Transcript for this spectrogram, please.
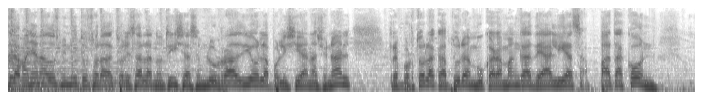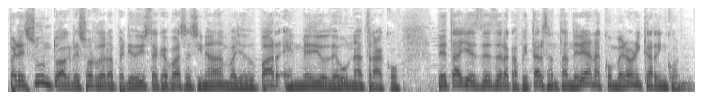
De la mañana, dos minutos, hora de actualizar las noticias en Blue Radio. La Policía Nacional reportó la captura en Bucaramanga de alias Patacón, presunto agresor de la periodista que fue asesinada en Valledupar en medio de un atraco. Detalles desde la capital santandereana con Verónica Rincón.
